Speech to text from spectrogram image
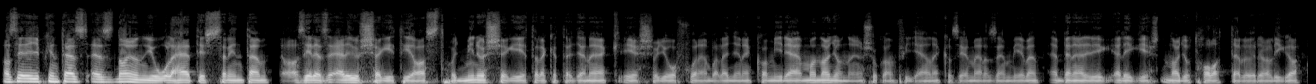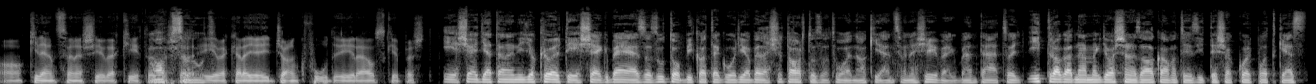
Azért egyébként ez, ez nagyon jó lehet, és szerintem azért ez elősegíti azt, hogy minőségi ételeket tegyenek, és hogy jó formában legyenek, amire ma nagyon-nagyon sokan figyelnek azért már az NBA-ben ebben elég, elég nagyot haladt előre a liga a 90-es évek, 2000-es évek elejei junk food érához képest. És egyáltalán így a költésekbe ez az utóbbi kategória bele se tartozott volna a 90-es években, tehát hogy itt ragadnám meg gyorsan az alkalmat, hogy ez itt és akkor podcast,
